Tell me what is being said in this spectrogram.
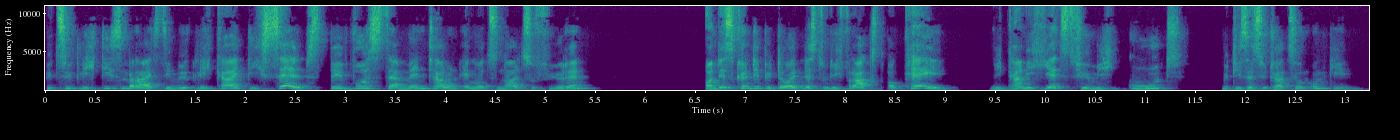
bezüglich diesem Reiz die Möglichkeit, dich selbst bewusster mental und emotional zu führen. Und es könnte bedeuten, dass du dich fragst, okay, wie kann ich jetzt für mich gut mit dieser Situation umgehen?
